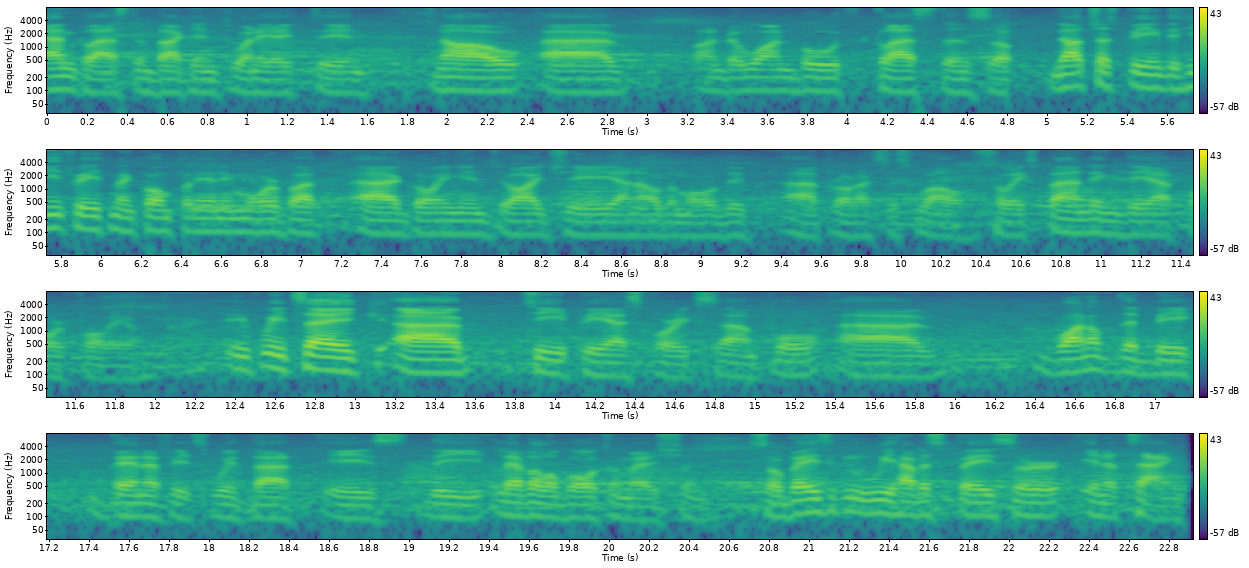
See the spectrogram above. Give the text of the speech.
and Glaston, back in 2018. Now, uh, under one booth, Glaston. So not just being the heat treatment company anymore, but uh, going into IG and automotive uh, products as well. So expanding the portfolio. If we take uh, TPS, for example, uh, one of the big benefits with that is the level of automation. So basically, we have a spacer in a tank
